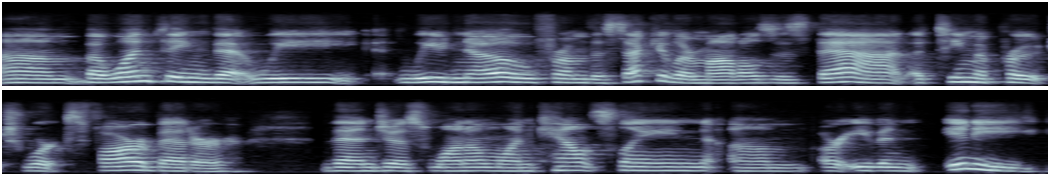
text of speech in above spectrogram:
Um, but one thing that we we know from the secular models is that a team approach works far better than just one-on-one counseling um, or even any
